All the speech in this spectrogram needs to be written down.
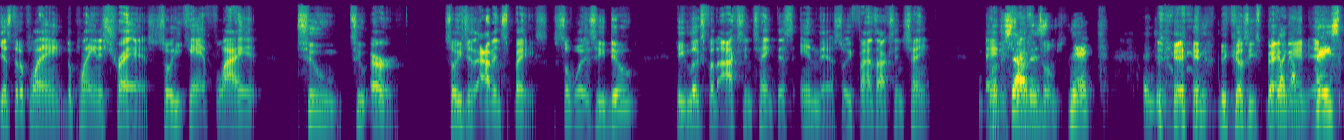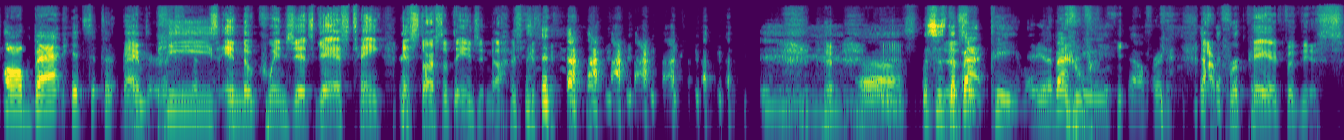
Gets to the plane, the plane is trash, so he can't fly it to to Earth. So he's just out in space. So what does he do? He looks for the oxygen tank that's in there. So he finds oxygen tank and he looks out his to him dick and just because he's like Batman a baseball bat hits it to, back and pees in the Quinjet's gas tank and starts up the engine. No, Uh, this is the so- bat pee. Ready the bat pee, Alfred. I prepared for this.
